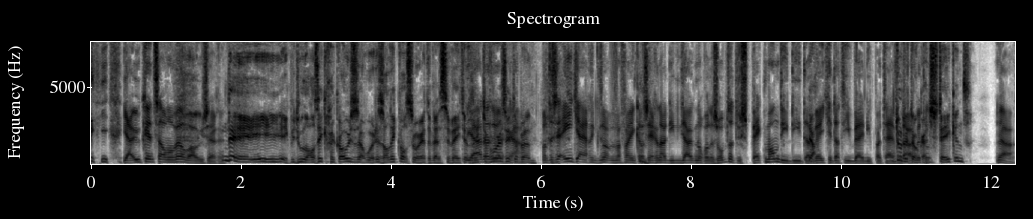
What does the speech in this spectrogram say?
ja, u kent ze allemaal wel, wou u zeggen. Nee, ik bedoel, als ik gekozen zou worden... zal ik wel zorgen dat mensen weten dat ja, ik de voorzitter ja. ben. Want er is eentje eigenlijk waarvan je kan zeggen... nou, die, die duikt nog wel eens op, dat is Spekman. Die, die, dan ja. weet je dat hij bij die partij... Doet het ook uitstekend. Ja,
